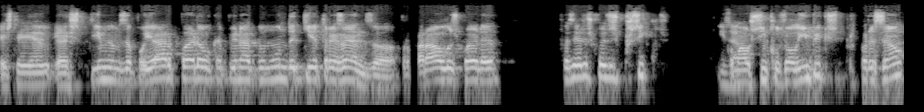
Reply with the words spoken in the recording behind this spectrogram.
este, é, este time vamos apoiar para o campeonato do mundo daqui a três anos, ou prepará-los para fazer as coisas por ciclos, exato. como há os ciclos olímpicos de preparação,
